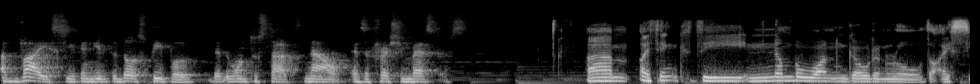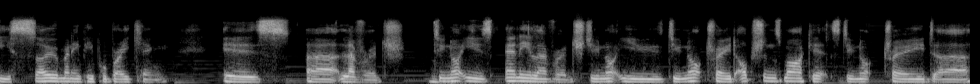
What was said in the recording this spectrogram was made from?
advice you can give to those people that want to start now as a fresh investors? Um, I think the number one golden rule that I see so many people breaking is uh, leverage. Do not use any leverage. Do not use do not trade options markets. Do not trade uh,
